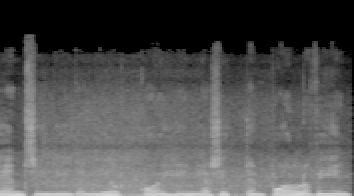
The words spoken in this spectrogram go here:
ensin niiden nilkkoihin ja sitten polviin,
